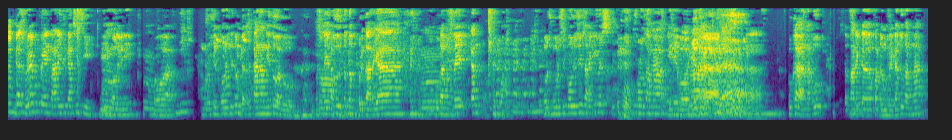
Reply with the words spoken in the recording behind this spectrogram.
Enggak sebenarnya aku pengen klarifikasi sih di call ini bahwa ngurusin polisi itu enggak sekanan itu aku. Maksudnya itu tetap berkarya. Bukan maksudnya kan ngurus-ngurusi polisi saya pro sama ini bawahnya. Ah, Bukan, aku tertarik kepada mereka tuh karena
